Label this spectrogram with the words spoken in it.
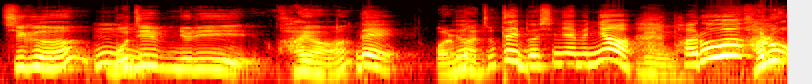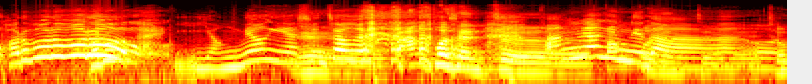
지금 음. 모집률이 과연 네. 얼마죠? 몇 대 몇이냐면요. 네. 바로 바로 바로 바로 바로, 바로 0명이야 신청을. 네, 빵 퍼센트. 빵명입니다. 빵 퍼센트. 네, 어, 점심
